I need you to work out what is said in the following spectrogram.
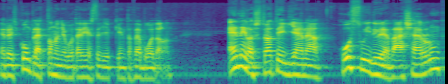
Erről egy komplett tananyagot elérsz egyébként a weboldalon. Ennél a stratégiánál hosszú időre vásárolunk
